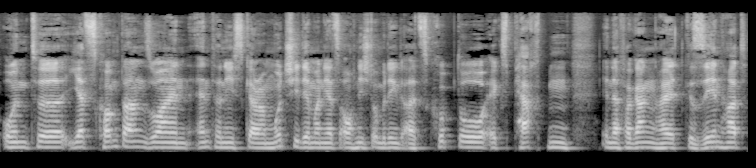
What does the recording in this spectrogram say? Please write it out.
Und äh, jetzt kommt dann so ein Anthony Scaramucci, den man jetzt auch nicht unbedingt als Krypto-Experten in der Vergangenheit gesehen hat.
